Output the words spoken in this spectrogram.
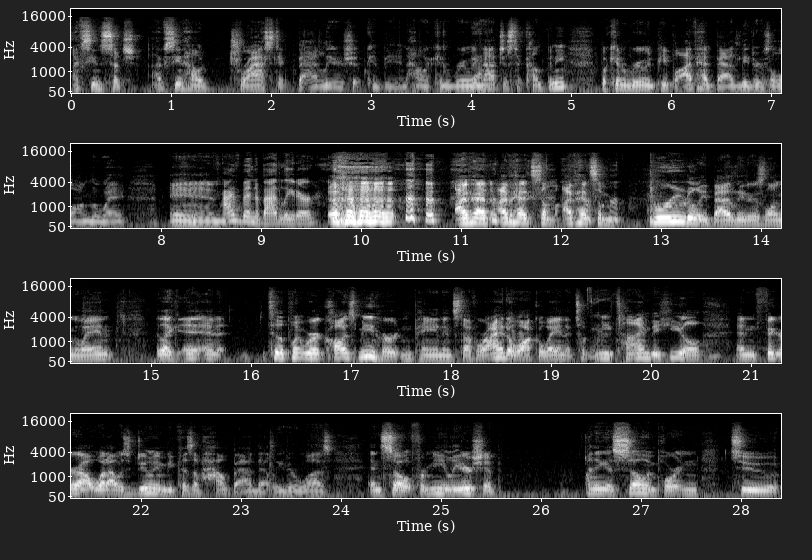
I've seen such I've seen how drastic bad leadership can be and how it can ruin yeah. not just a company but can ruin people. I've had bad leaders along the way, and I've been a bad leader. I've had I've had some I've had some brutally bad leaders along the way, and like and, and to the point where it caused me hurt and pain and stuff where I had to walk away and it took me time to heal and figure out what I was doing because of how bad that leader was. And so for me, leadership, I think is so important to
